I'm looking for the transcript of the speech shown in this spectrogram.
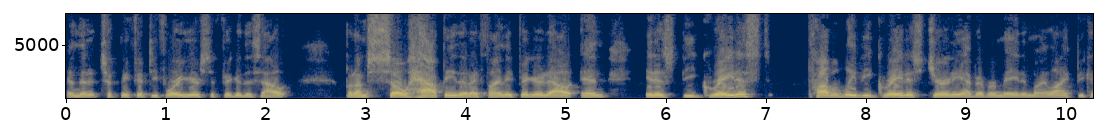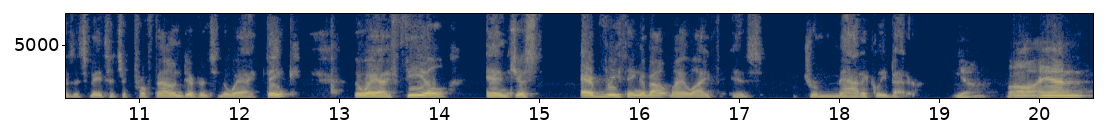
and that it took me 54 years to figure this out. But I'm so happy that I finally figured it out. And it is the greatest, probably the greatest journey I've ever made in my life because it's made such a profound difference in the way I think, the way I feel, and just everything about my life is dramatically better. Yeah. Well, and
